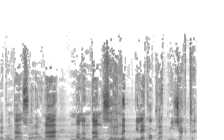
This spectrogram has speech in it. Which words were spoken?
ve bundan sonra ona malından zırnık bile koklatmayacaktı.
